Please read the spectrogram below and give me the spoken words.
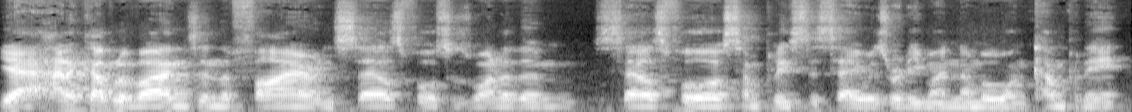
yeah, I had a couple of irons in the fire, and Salesforce was one of them. Salesforce, I'm pleased to say, was really my number one company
